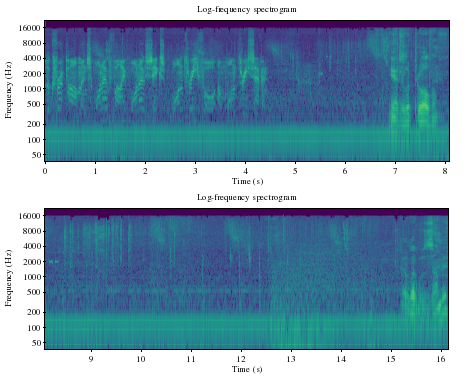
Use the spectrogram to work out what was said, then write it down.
Look for apartments 105, 106, 134, and 137. Yeah, just look through all of them. Oh, look, a zombie?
